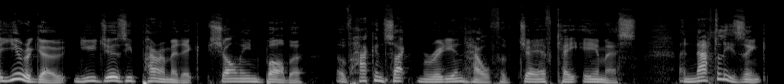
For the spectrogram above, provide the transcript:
A year ago, New Jersey paramedic Charlene Barber of Hackensack Meridian Health of JFK EMS and Natalie Zink,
